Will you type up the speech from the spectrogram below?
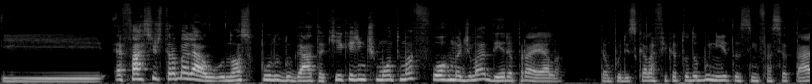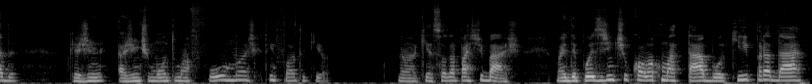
E é fácil de trabalhar. O nosso pulo do gato aqui é que a gente monta uma forma de madeira para ela. Então, por isso que ela fica toda bonita, assim, facetada. Porque a gente, a gente monta uma forma. Acho que tem foto aqui, ó. Não, aqui é só da parte de baixo. Mas depois a gente coloca uma tábua aqui para dar.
